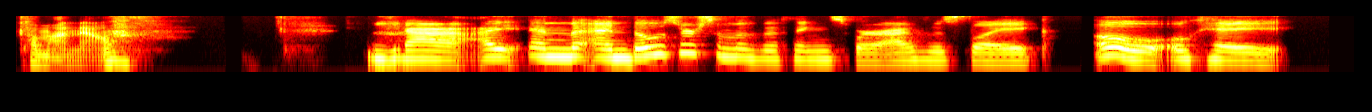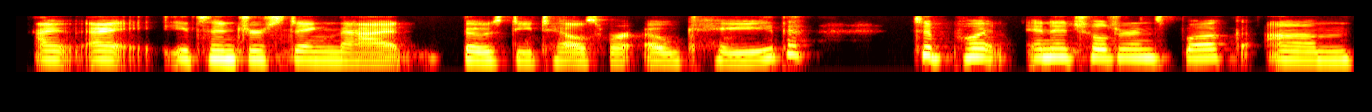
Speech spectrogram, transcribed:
come on now yeah i and and those are some of the things where i was like oh okay I, I it's interesting that those details were okayed to put in a children's book um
